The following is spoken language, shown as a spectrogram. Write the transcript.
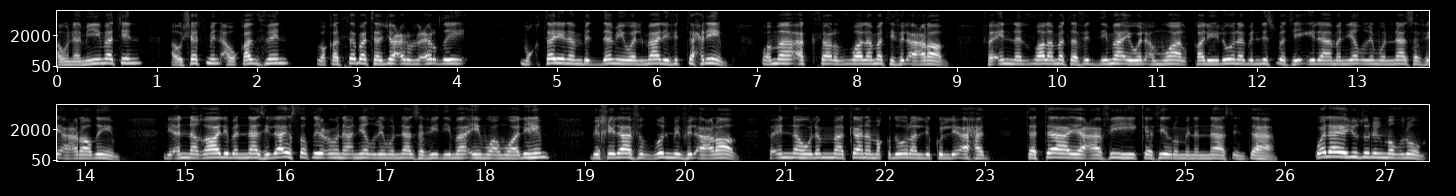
أو نميمة أو شتم أو قذف وقد ثبت جعل العرض مقترنا بالدم والمال في التحريم وما أكثر الظلمة في الاعراض فإن الظلمة في الدماء والأموال قليلون بالنسبة إلى من يظلم الناس في أعراضهم لأن غالب الناس لا يستطيعون أن يظلموا الناس في دمائهم وأموالهم بخلاف الظلم في الأعراض فإنه لما كان مقدورا لكل أحد تتايع فيه كثير من الناس انتهى. ولا يجوز للمظلوم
